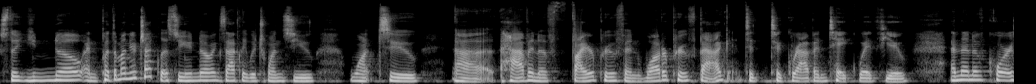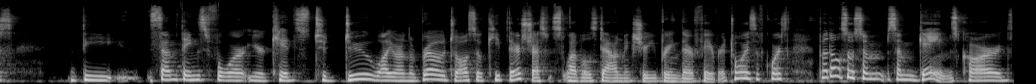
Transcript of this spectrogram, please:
so that you know and put them on your checklist so you know exactly which ones you want to uh, have in a fireproof and waterproof bag to, to grab and take with you. And then, of course, the some things for your kids to do while you're on the road to also keep their stress levels down make sure you bring their favorite toys of course but also some some games cards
